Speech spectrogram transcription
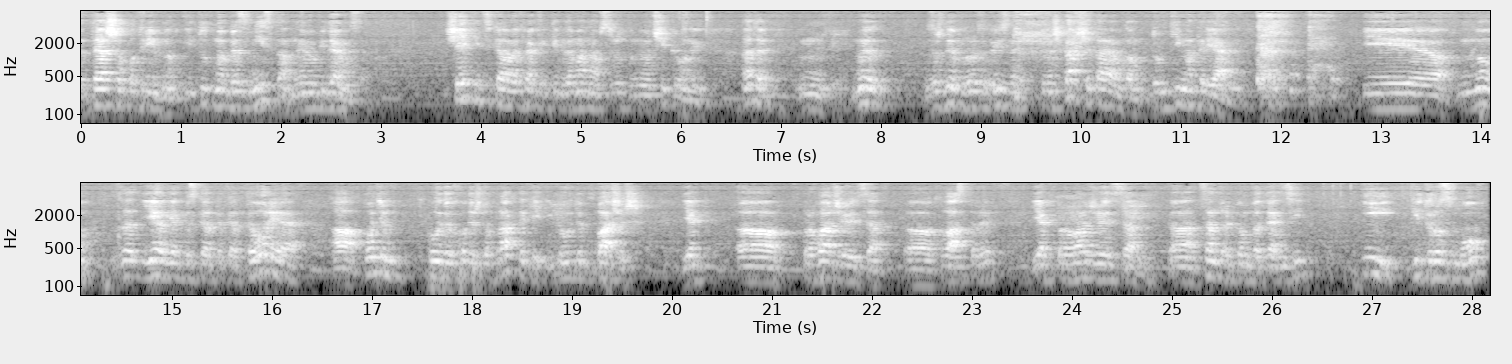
Це те, що потрібно. І тут ми без міста не обійдемося. Ще який цікавий ефект, який для мене абсолютно неочікуваний. Знаєте, ми завжди в різних книжках читаємо там думки матеріальні. І ну, є, як би сказати, така теорія, а потім, коли ти входиш до практики, і коли ти бачиш, як е, впроваджуються е, кластери, як впроваджуються е, центри компетенцій, і від розмов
